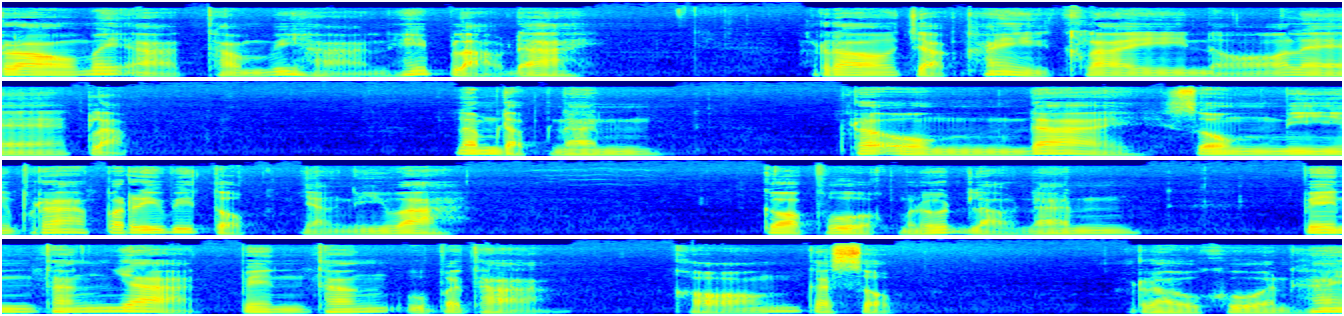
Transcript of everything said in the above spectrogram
เราไม่อาจทำวิหารให้เปล่าได้ เราจะให้ใครหนอแลกลับลำดับนั้น พระองค์ได้ทรงมีพระปริวิตกอย่างนี้ว่า ก็พวกมนุษย์เหล่านั้น เป็นทั้งญาติเป็นทั้งอุปถาของกสบเราควรให้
